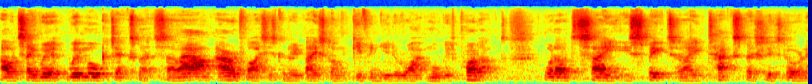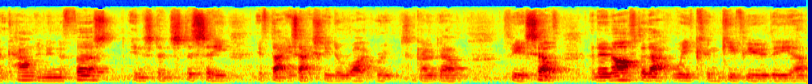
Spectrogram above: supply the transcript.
I would say we're, we're mortgage experts, so our, our advice is going to be based on giving you the right mortgage product. What I would say is speak to a tax specialist or an accountant in the first instance to see if that is actually the right route to go down for yourself. And then after that, we can give you the, um,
